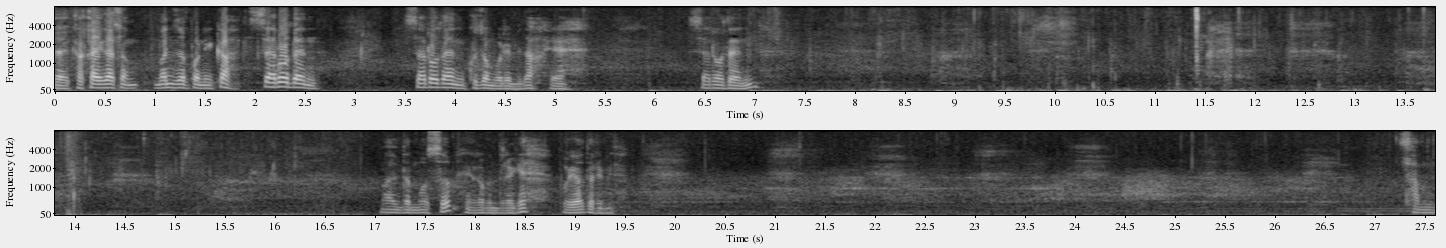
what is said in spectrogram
예, 가까이 가서 먼저 보니까 쇠로 된 쇠로 된 구조물입니다. 예. 쇠로 된 말든 모습 여러분들에게 보여드립니다. 참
